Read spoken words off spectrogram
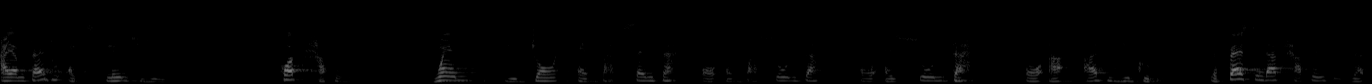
I am trying to explain to you what happens when you join a Bacenta or a Basonta or a Sonta or a RTG group, the first thing that happens is that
